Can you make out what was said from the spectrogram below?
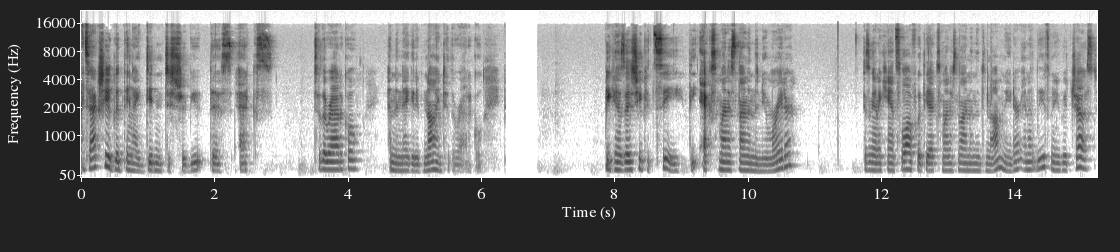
it's actually a good thing I didn't distribute this x to the radical and the negative 9 to the radical. Because as you could see, the x minus 9 in the numerator is going to cancel off with the x minus 9 in the denominator, and it leaves me with just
